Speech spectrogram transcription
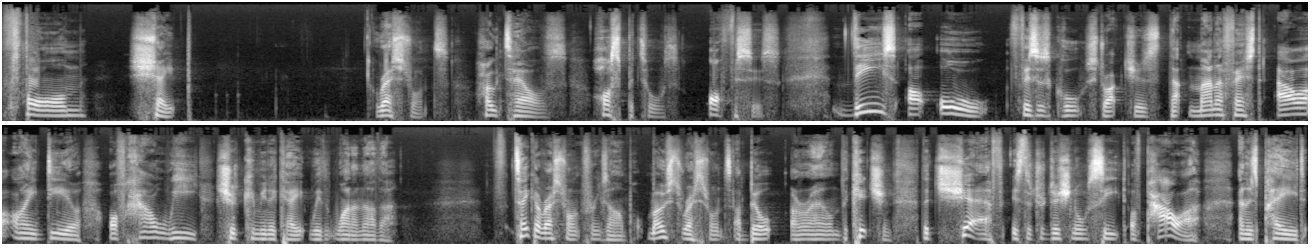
form, shape. Restaurants, hotels, hospitals, offices. These are all physical structures that manifest our idea of how we should communicate with one another. Take a restaurant, for example. Most restaurants are built around the kitchen. The chef is the traditional seat of power and is paid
